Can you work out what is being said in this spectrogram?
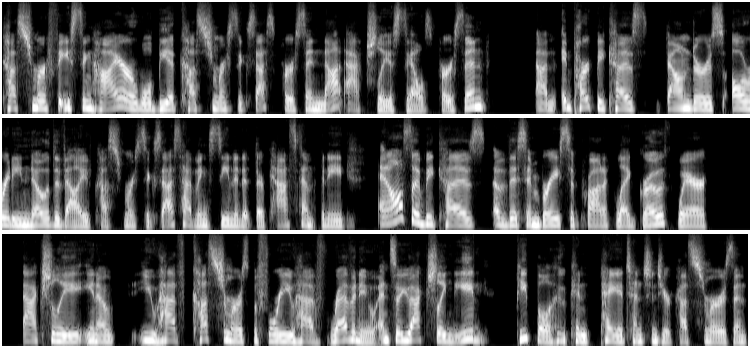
customer facing hire will be a customer success person, not actually a salesperson. Um, in part because founders already know the value of customer success, having seen it at their past company. And also because of this embrace of product led growth where actually, you know, you have customers before you have revenue. And so you actually need people who can pay attention to your customers and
